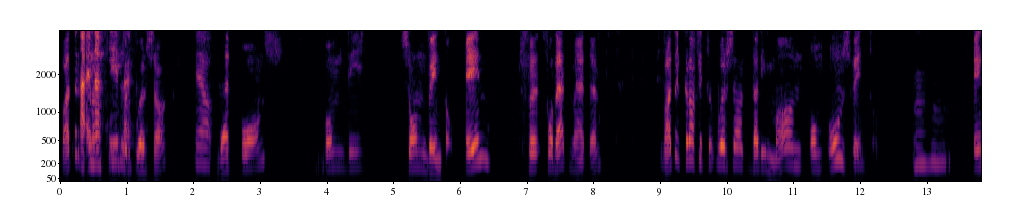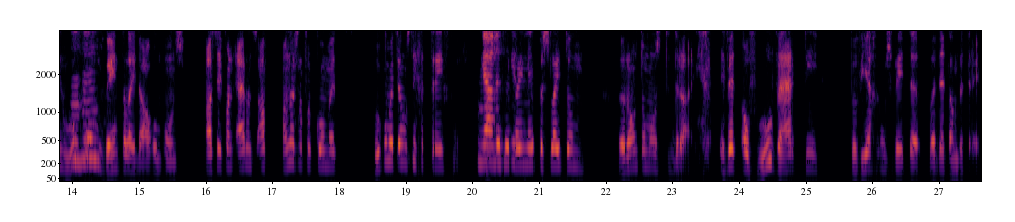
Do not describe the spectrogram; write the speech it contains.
watter Ja, krag het veroorsaak Ja. dat ons om die son wentel? En for for that matter, watter krag het veroorsaak dat die maan om ons wentel? Mhm. En hoekom Mhm. wentel hy daar om ons? As hy van ergens af anders af gekom het, hoekom het hy ons nie getref nie? Ja, Hoekom het hy net besluit om rondom ons te draai? Jy weet of hoe werk die bewegingswette wat dit dan betref?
